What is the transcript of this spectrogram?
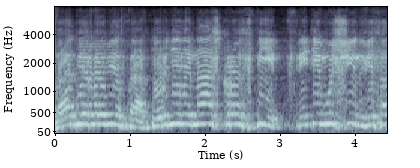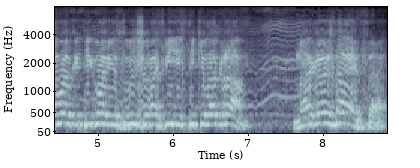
За первое место в турнире «Наш Кроссфит» среди мужчин весовой категории свыше 80 килограмм награждается,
